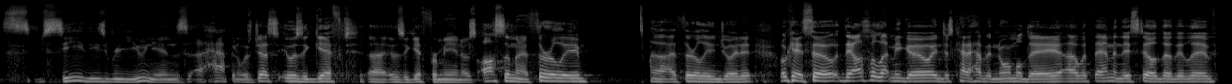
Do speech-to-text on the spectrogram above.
see these reunions uh, happen was just it was a gift uh, it was a gift for me and it was awesome and i thoroughly uh, I thoroughly enjoyed it. Okay, so they also let me go and just kind of have a normal day uh, with them, and they still, though they live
